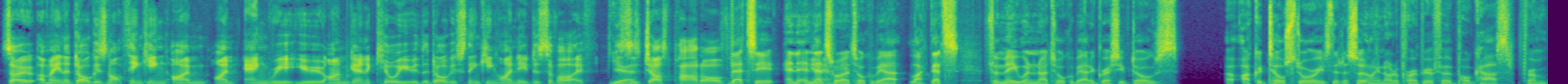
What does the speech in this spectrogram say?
So I mean, a dog is not thinking I'm I'm angry at you. I'm going to kill you. The dog is thinking I need to survive. Yeah. This is just part of That's it. And and that's what I talk about. Like that's for me when I talk about aggressive dogs, I could tell stories that are certainly not appropriate for the podcast from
